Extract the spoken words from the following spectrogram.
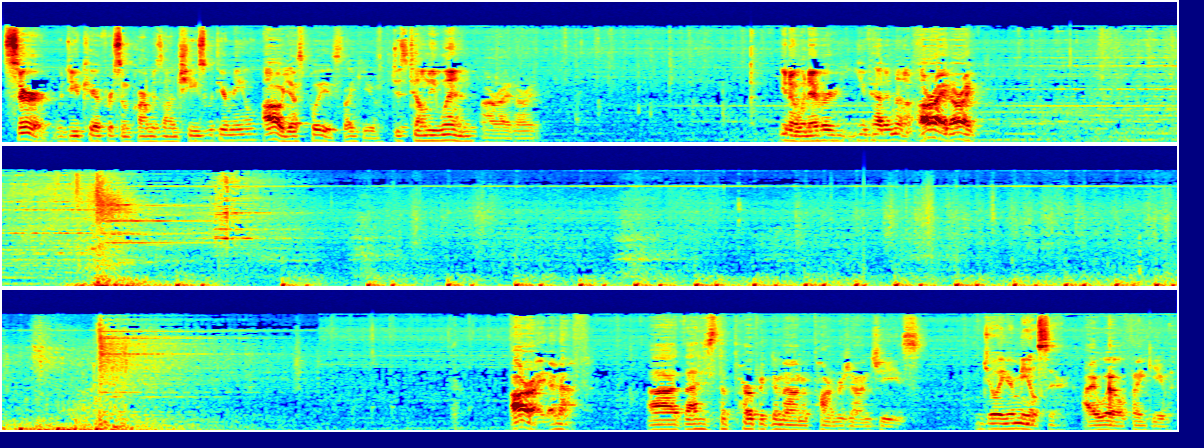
Sir, would you care for some Parmesan cheese with your meal? Oh, yes, please. Thank you. Just tell me when. All right, all right. You know, whenever you've had enough. All right, all right. All right, enough. Uh, that is the perfect amount of Parmesan cheese. Enjoy your meal, sir. I will, thank you.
